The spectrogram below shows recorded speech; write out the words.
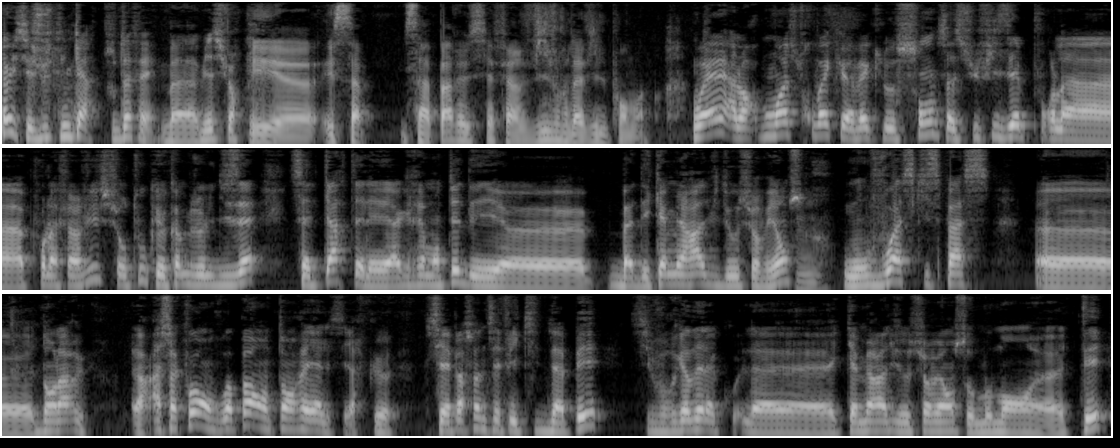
Ah oui, c'est juste une carte, tout à fait. Bah, bien sûr. et euh, et ça ça a pas réussi à faire vivre la ville pour moi. Ouais, alors moi je trouvais qu'avec le son ça suffisait pour la pour la faire vivre, surtout que comme je le disais, cette carte elle est agrémentée des euh, bah, des caméras de vidéosurveillance Mm. où on voit ce qui se passe euh, dans la rue. Alors à chaque fois on voit pas en temps réel, c'est-à-dire que si la personne s'est fait kidnapper, si vous regardez la, la caméra de vidéosurveillance au moment euh, T,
